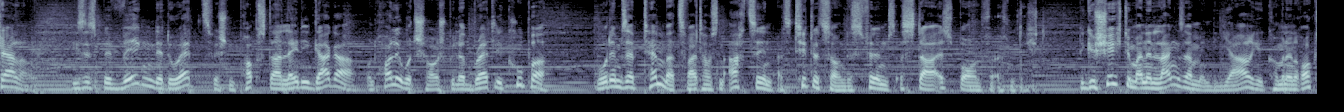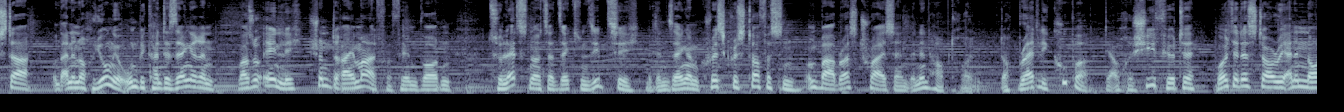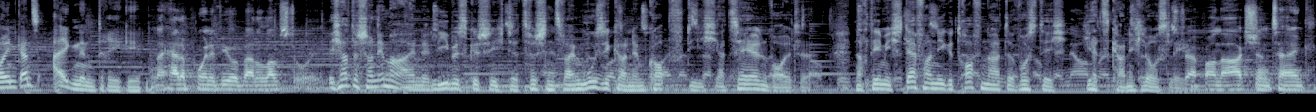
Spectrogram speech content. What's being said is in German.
Shallow. Dieses bewegende Duett zwischen Popstar Lady Gaga und Hollywood-Schauspieler Bradley Cooper wurde im September 2018 als Titelsong des Films A Star is Born veröffentlicht. Die Geschichte um einen langsam in die Jahre gekommenen Rockstar und eine noch junge, unbekannte Sängerin war so ähnlich schon dreimal verfilmt worden Zuletzt 1976 mit den Sängern Chris Christopherson und Barbara Streisand in den Hauptrollen. Doch Bradley Cooper, der auch Regie führte, wollte der Story einen neuen, ganz eigenen Dreh geben. Ich hatte schon immer eine Liebesgeschichte zwischen zwei Musikern im Kopf, die ich erzählen wollte. Nachdem ich Stephanie getroffen hatte, wusste ich, jetzt kann ich loslegen.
